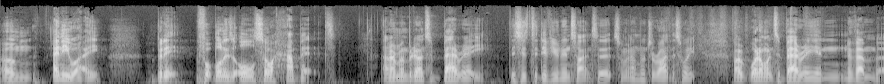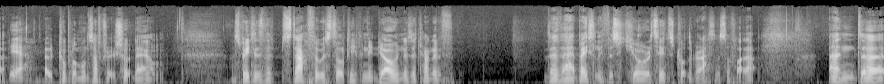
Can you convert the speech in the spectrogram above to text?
Um, anyway, but it, football is also a habit, and I remember going to Bury. This is to give you an insight into something I'm going to write this week. Uh, When I went to Bury in November, Yeah. a couple of months after it shut down, I was speaking to the staff who were still keeping it going as a kind of they're there basically for security and to cut the grass and stuff like that. And uh,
